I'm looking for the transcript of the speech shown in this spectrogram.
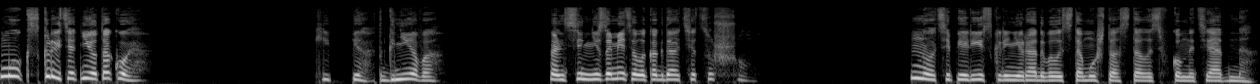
мог скрыть от нее такое? Кипят гнева. Ансин не заметила, когда отец ушел. Но теперь искренне радовалась тому, что осталась в комнате одна.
